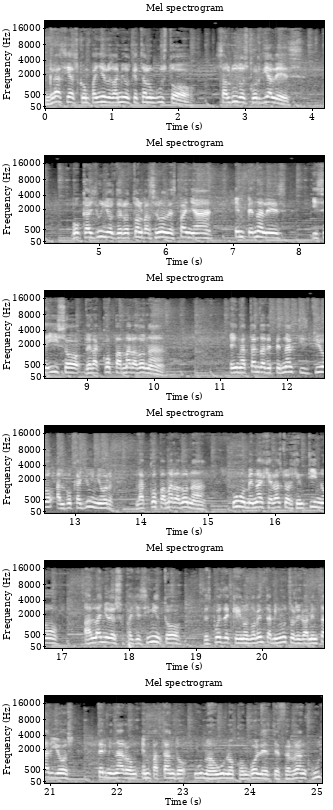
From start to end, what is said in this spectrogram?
Gracias compañeros, amigos, ¿qué tal? Un gusto. Saludos cordiales. Boca Juniors derrotó al Barcelona de España en penales y se hizo de la Copa Maradona. En la tanda de penaltis dio al Boca Junior la Copa Maradona, un homenaje al astro argentino al año de su fallecimiento, después de que en los 90 minutos reglamentarios terminaron empatando uno a uno con goles de Ferran Hood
